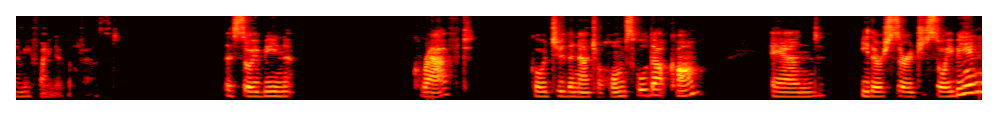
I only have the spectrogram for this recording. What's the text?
let me find it real fast. The soybean craft, go to the naturalhomeschool.com and either search soybean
